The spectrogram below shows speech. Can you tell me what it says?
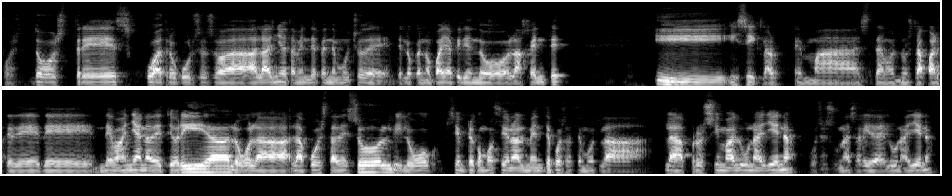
pues dos, tres, cuatro cursos al año, también depende mucho de, de lo que nos vaya pidiendo la gente y, sí, claro, es más, damos nuestra parte de, mañana de teoría, luego la, puesta de sol y luego siempre conmocionalmente pues hacemos la, próxima luna llena, pues es una salida de luna llena.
